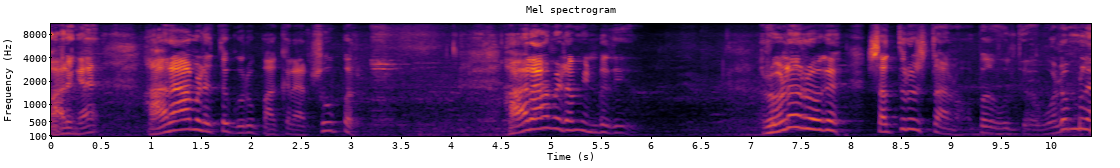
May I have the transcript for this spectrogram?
பாருங்கள் ஆறாம் இடத்தை குரு பார்க்குறார். சூப்பர் ஆறாம் இடம் என்பது ருணரோக சத்ருஸ்தானம். இப்போ உடம்புல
